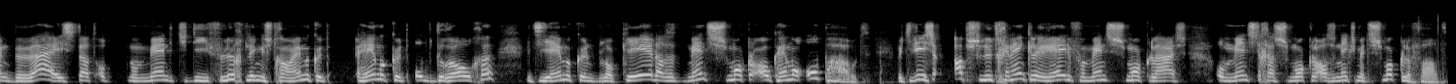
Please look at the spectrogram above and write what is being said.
100% bewijs dat op het moment dat je die vluchtelingenstroom helemaal kunt, helemaal kunt opdrogen, dat je die helemaal kunt blokkeren, dat het mensensmokkelen ook helemaal ophoudt. Weet je, er is absoluut geen enkele reden voor mensensmokkelaars om mensen te gaan smokkelen als er niks met smokkelen valt.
